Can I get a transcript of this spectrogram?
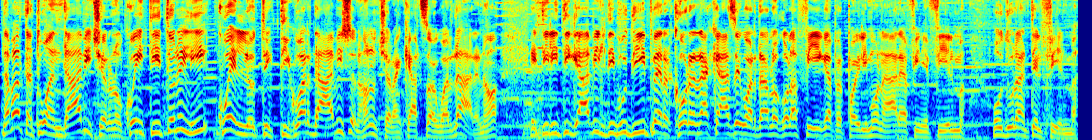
Una volta tu andavi, c'erano quei titoli lì, quello ti, ti guardavi, se no non c'era un cazzo da guardare, no? E ti litigavi il DVD per correre a casa e guardarlo con la figa per poi limonare a fine film o durante il film.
